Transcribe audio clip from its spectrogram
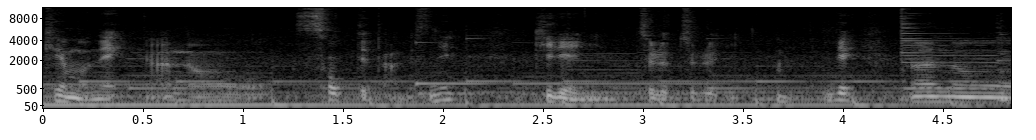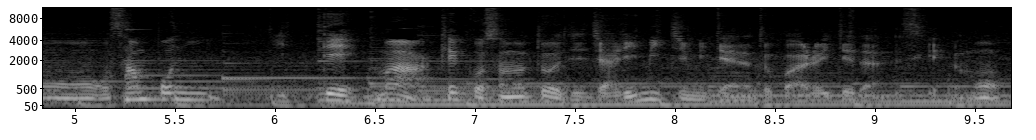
毛もね、あの反ってたんですね綺麗にツルツルにで、あのお散歩に行ってまあ結構その当時砂利道みたいなとこ歩いてたんですけども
